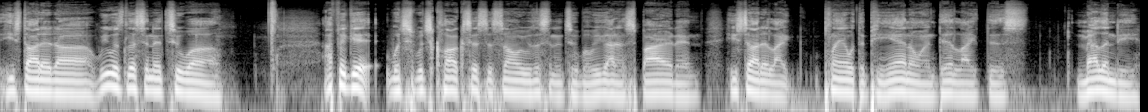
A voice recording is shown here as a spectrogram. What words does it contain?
he started uh we was listening to uh I forget which which Clark sister song we was listening to, but we got inspired and he started like playing with the piano and did like this melody.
